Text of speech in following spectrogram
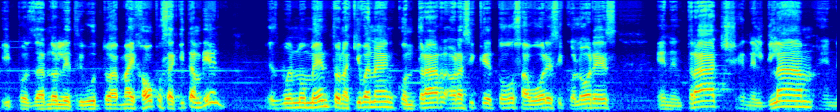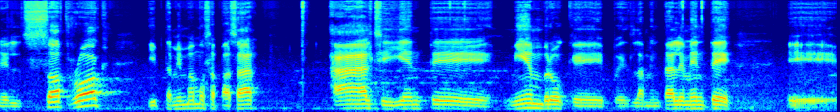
y pues dándole tributo a Mike Hope, pues aquí también es buen momento. Aquí van a encontrar ahora sí que todos sabores y colores en el trash, en el glam, en el soft rock y también vamos a pasar al siguiente miembro que pues lamentablemente eh,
